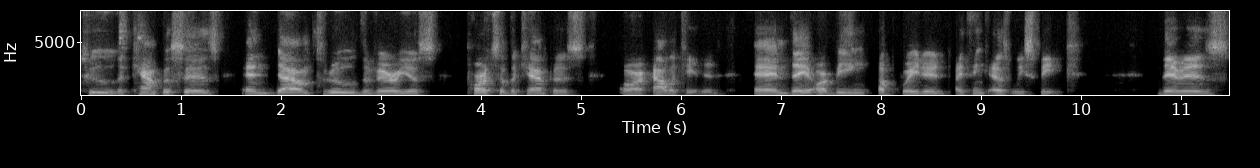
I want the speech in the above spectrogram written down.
to the campuses and down through the various parts of the campus are allocated and they are being upgraded, I think, as we speak. There is,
